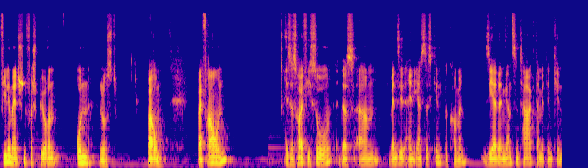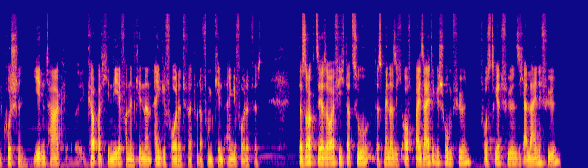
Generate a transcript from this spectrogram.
Viele Menschen verspüren Unlust. Warum? Bei Frauen ist es häufig so, dass ähm, wenn sie ein erstes Kind bekommen, sie ja den ganzen Tag dann mit dem Kind kuscheln, jeden Tag äh, körperliche Nähe von den Kindern eingefordert wird oder vom Kind eingefordert wird. Das sorgt sehr, sehr häufig dazu, dass Männer sich oft beiseite geschoben fühlen, frustriert fühlen, sich alleine fühlen,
